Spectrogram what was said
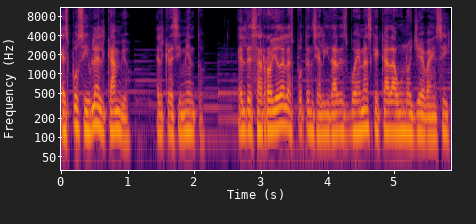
Es posible el cambio, el crecimiento, el desarrollo de las potencialidades buenas que cada uno lleva en sí.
